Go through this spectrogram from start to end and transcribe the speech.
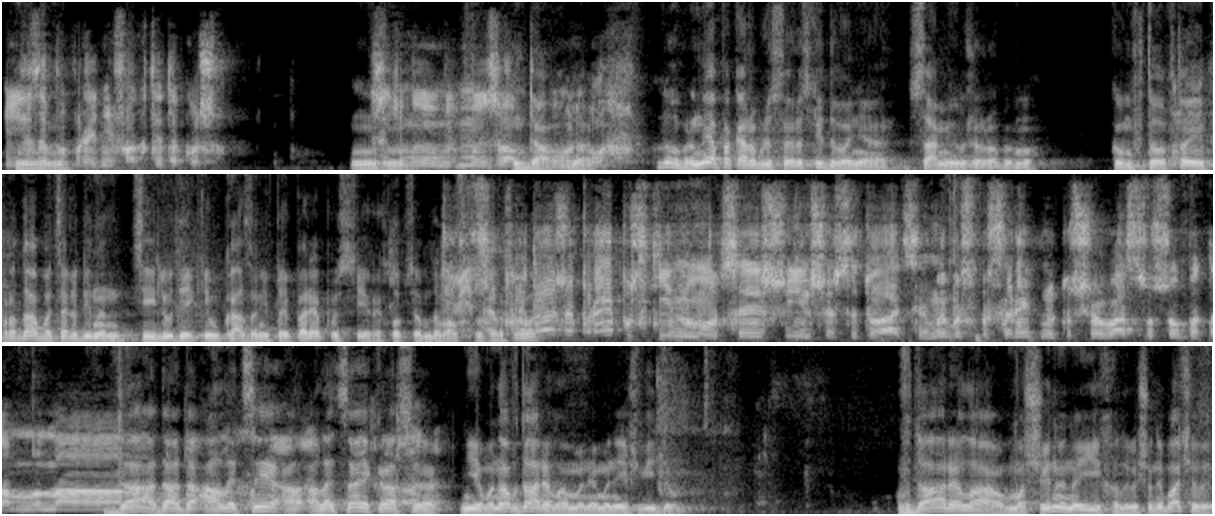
І за попередні факти також, Мгм. з якими ми з вами Да, поговорили. Добре, ну я поки роблю своє розслідування, самі вже робимо. Хто, хто її продав, бо ця людина, ці люди, які вказані в той перепусті, хлопцям давав Дивіться, сфотографувати. продажа перепустки, ну це ж інша ситуація. Ми безпосередньо, то що у вас особа там на Да, да, да, але це, але це якраз. Ні, вона вдарила мене, мене ж відео. Вдарила, машини наїхали. Ви що не бачили?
